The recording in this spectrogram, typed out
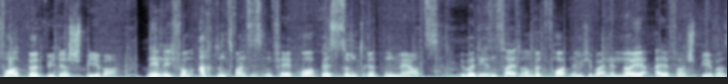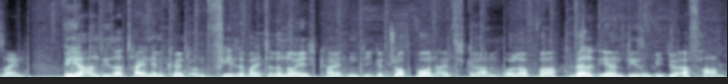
Ford wird wieder spielbar, nämlich vom 28. Februar bis zum 3. März. Über diesen Zeitraum wird Ford nämlich über eine neue Alpha spielbar sein. Wie ihr an dieser teilnehmen könnt und viele weitere Neuigkeiten, die gedroppt wurden, als ich gerade im Urlaub war, werdet ihr in diesem Video erfahren.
